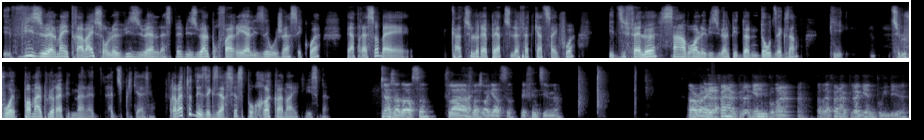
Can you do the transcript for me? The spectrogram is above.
visuellement, il travaille sur le visuel, l'aspect visuel pour faire réaliser aux gens c'est quoi. Puis après ça, ben, quand tu le répètes, tu le fais 4-5 fois, il dit fais-le sans avoir le visuel, puis il donne d'autres exemples, puis tu le vois pas mal plus rapidement, la, duplication. Vraiment, tous des exercices pour reconnaître les semaines. Ah, j'adore ça. Flash, je regarde ça, définitivement. Il faudrait faire un plugin pour un. Faudrait faire un plugin pour IDE.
